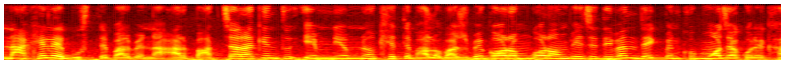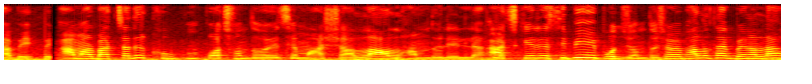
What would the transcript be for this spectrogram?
না খেলে বুঝতে পারবে না। আর বাচ্চারা কিন্তু এমনি এমনিও খেতে ভালোবাসবে। গরম গরম ভেজে দিবেন, দেখবেন খুব মজা করে খাবে। আমার বাচ্চাদের খুব পছন্দ হয়েছে মাশাল্লাহ আলহামদুলিল্লাহ। আজকের রেসিপি এই পর্যন্ত। সবাই ভালো থাকবেন, আল্লাহ।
